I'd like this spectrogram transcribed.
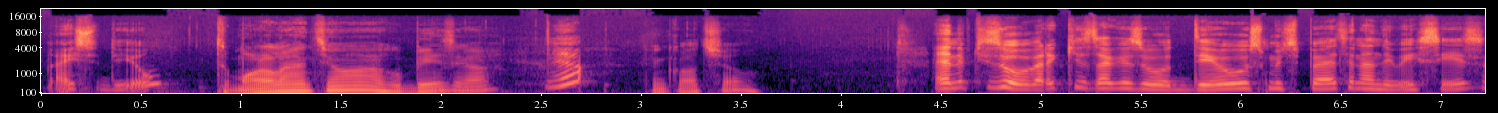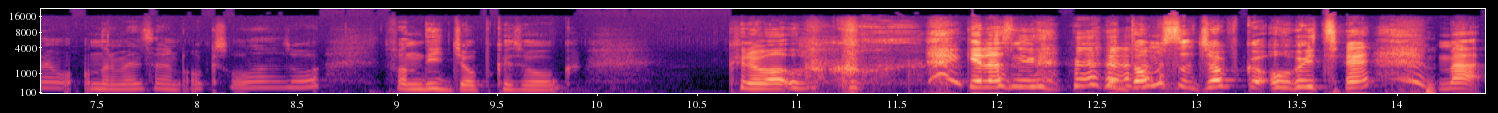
nice deal. Tomorrowland, ja, goed bezig. Hè? Ja. Vind ik wel chill. En heb je zo werkjes dat je zo deo's moet spuiten aan de wc's onder mensen en oksel en zo? Van die jobjes ook. Ik vind het wel ja, dat is nu het domste jobje ooit, hè. Maar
